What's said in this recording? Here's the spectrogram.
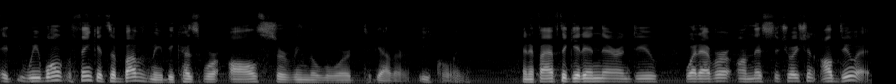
it, we won't think it's above me because we're all serving the Lord together equally. And if I have to get in there and do whatever on this situation, I'll do it.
